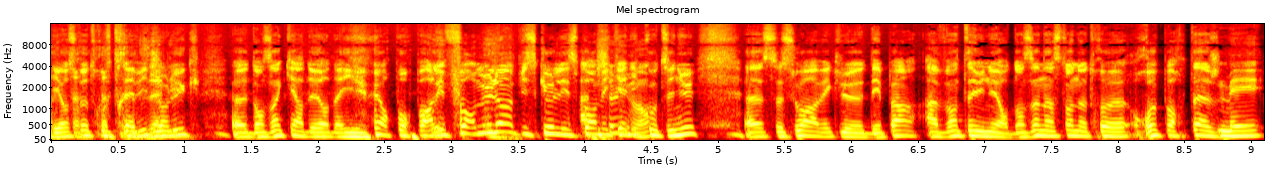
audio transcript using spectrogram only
Et on se retrouve très vite. Jean-Luc, euh, dans un quart d'heure d'ailleurs, pour parler Formule 1, puisque les sports Absolument. mécaniques continuent euh, ce soir avec le départ à 21h. Dans un instant, notre reportage. Mais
